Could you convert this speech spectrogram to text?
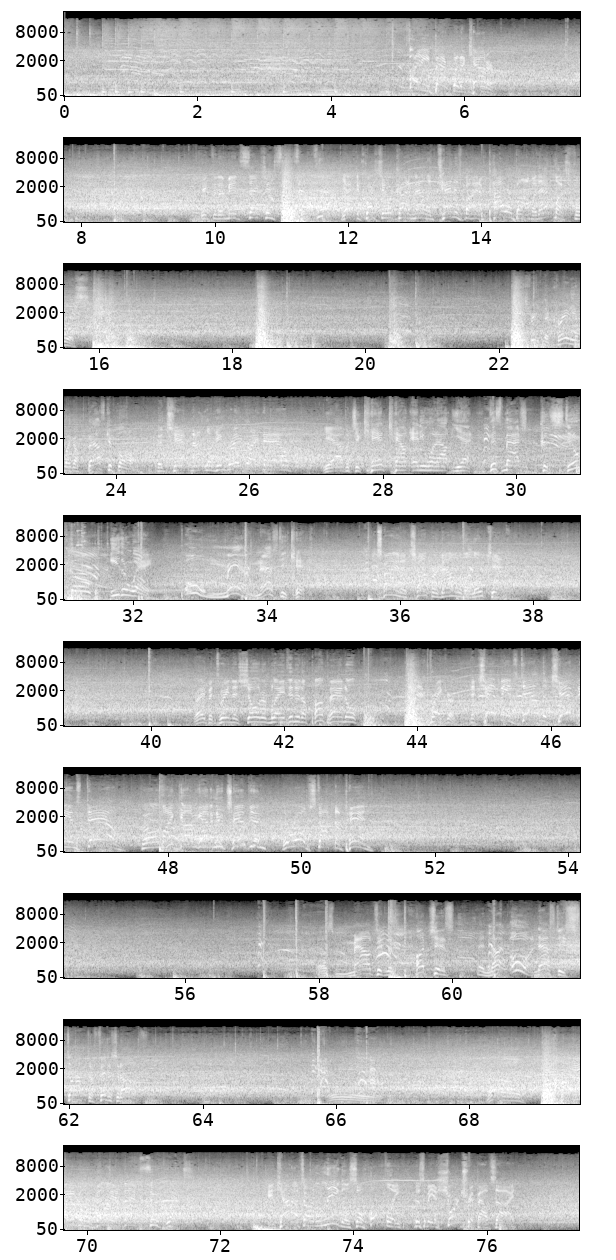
The midsection, sunset flip. You have to question what kind of malintent is behind a power bomb with that much force. Treating the cranium like a basketball. The champ not looking great right now. Yeah, but you can't count anyone out yet. This match could still go either way. Oh, man, nasty kick. Trying to chop her down with a low kick. Right between the shoulder blades into the pump handle. Backbreaker. The champion's down. The champion's down. Oh, my God, we have a new champion. The rope stopped the pin. Just mounted with punches and not, oh, a nasty stop to finish it off. So hopefully this will be a short trip outside.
